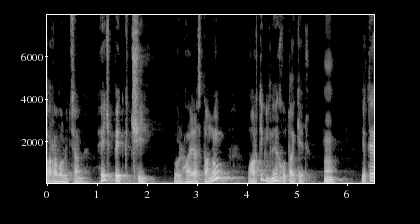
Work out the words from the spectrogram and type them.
կառավարությանը հեչ պետք չի, որ Հայաստանում մարդիկ լինեն խոտակեր։ Հմ։ Եթե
